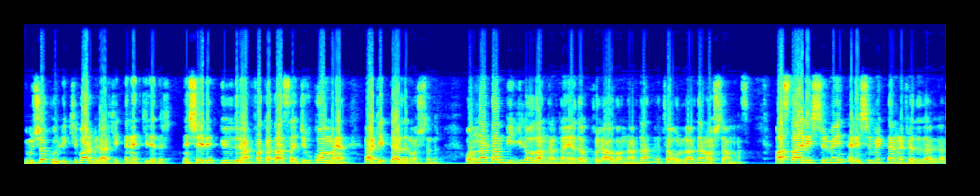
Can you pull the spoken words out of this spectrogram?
Yumuşak huylu, kibar bir erkekten etkilenir. Neşeli, güldüren fakat asla cıvık olmayan erkeklerden hoşlanır. Onlardan bilgili olanlardan ya da ukula olanlardan ve tavırlardan hoşlanmaz. Asla eleştirmeyin, eleştirmekten nefret ederler.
